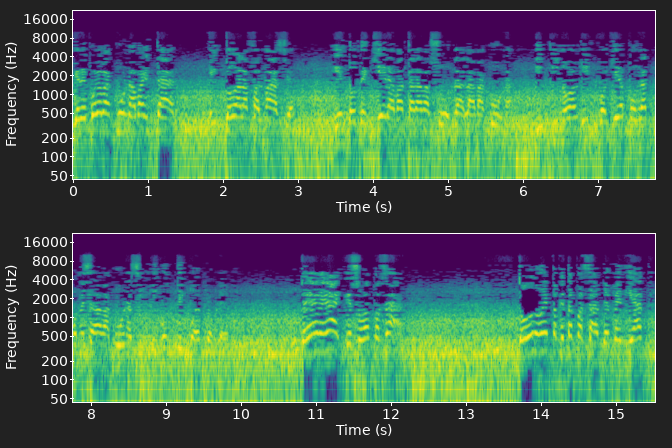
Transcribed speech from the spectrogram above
Que después la vacuna va a estar en toda la farmacia y en donde quiera va a estar la, vacuna. Y, no, y cualquiera podrá ponerse la vacuna sin ningún tipo de problema. Ustedes verán que eso va a pasar. Todo esto que está pasando es mediático.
